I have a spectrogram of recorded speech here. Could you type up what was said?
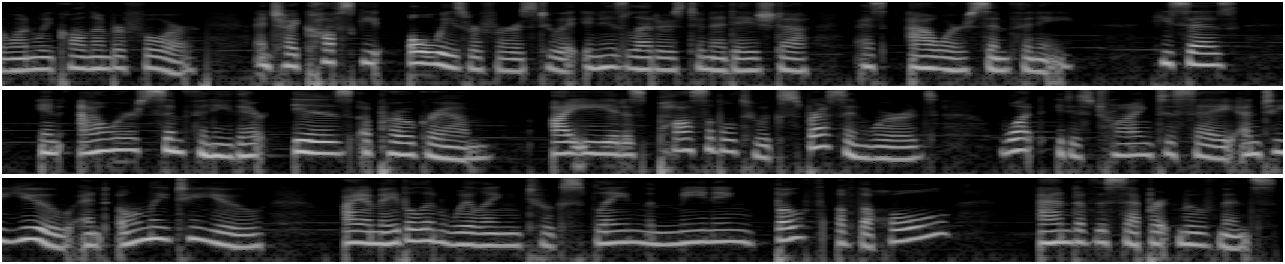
the one we call number four, and Tchaikovsky always refers to it in his letters to Nadezhda as our symphony. He says, In our symphony, there is a program, i.e., it is possible to express in words what it is trying to say, and to you, and only to you, I am able and willing to explain the meaning both of the whole and of the separate movements.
